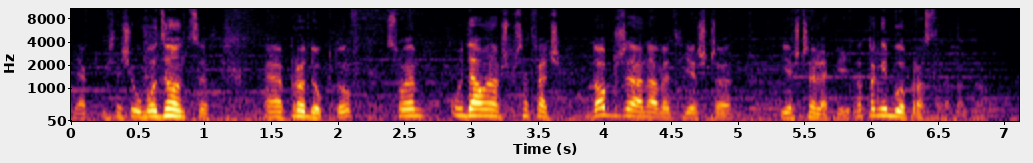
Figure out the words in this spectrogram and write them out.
w jakimś sensie uwodzących produktów. Słowem, udało nam się przetrwać dobrze, a nawet jeszcze, jeszcze lepiej. No to nie było proste na pewno.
